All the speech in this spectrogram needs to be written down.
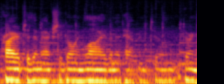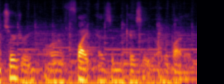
prior to them actually going live and it happening to them during a surgery or a flight, as in the case of, of a pilot.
